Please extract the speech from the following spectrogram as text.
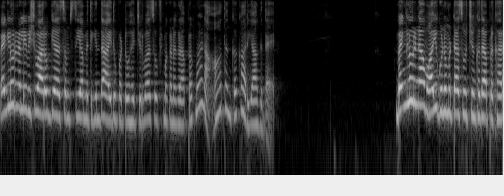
ಬೆಂಗಳೂರಿನಲ್ಲಿ ವಿಶ್ವ ಆರೋಗ್ಯ ಸಂಸ್ಥೆಯ ಮಿತಿಗಿಂತ ಐದು ಪಟ್ಟು ಹೆಚ್ಚಿರುವ ಸೂಕ್ಷ್ಮ ಕಣಗಳ ಪ್ರಮಾಣ ಆತಂಕಕಾರಿಯಾಗಿದೆ. ಬೆಂಗಳೂರಿನ ವಾಯು ಗುಣಮಟ್ಟ ಸೂಚ್ಯಂಕದ ಪ್ರಕಾರ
